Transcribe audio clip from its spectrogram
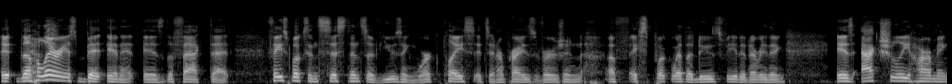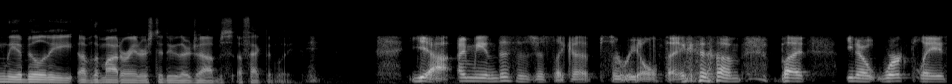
it, the yeah. hilarious bit in it is the fact that Facebook's insistence of using Workplace, its enterprise version of Facebook with a news feed and everything, is actually harming the ability of the moderators to do their jobs effectively. Yeah, I mean, this is just like a surreal thing, um, but you know, Workplace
